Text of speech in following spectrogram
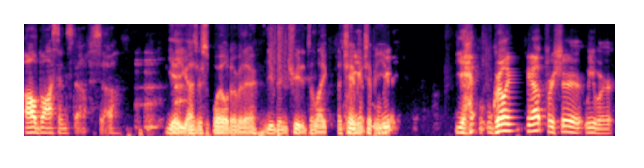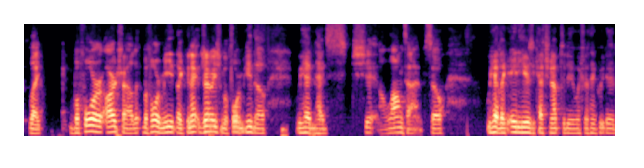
all Boston stuff. So Yeah, you guys are spoiled over there. You've been treated to like a championship we, a year. We, yeah, growing up for sure, we were like before our child, before me, like the next generation before me, though, we hadn't had shit in a long time. So we had like 80 years of catching up to do, which I think we did.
